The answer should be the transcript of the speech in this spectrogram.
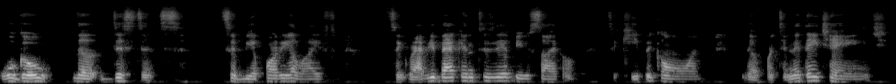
will go the distance to be a part of your life, to grab you back into the abuse cycle, to keep it going. They'll pretend that they change.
